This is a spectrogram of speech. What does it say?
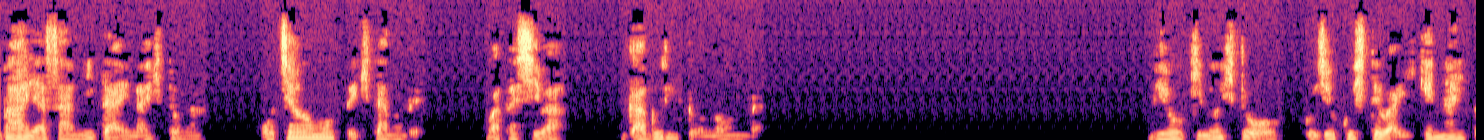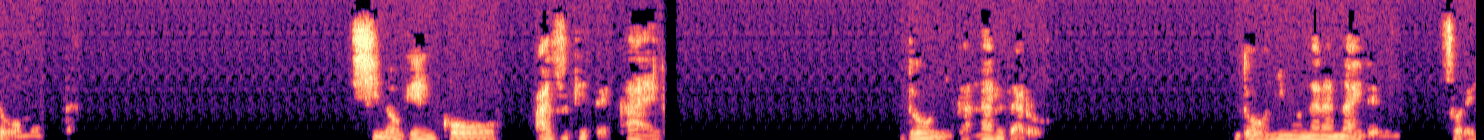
バーヤさんみたいな人がお茶を持ってきたので、私はがぶりと飲んだ。病気の人を侮辱してはいけないと思った。死の原稿を預けて帰る。どうにかなるだろう。どうにもならないでも、それっ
